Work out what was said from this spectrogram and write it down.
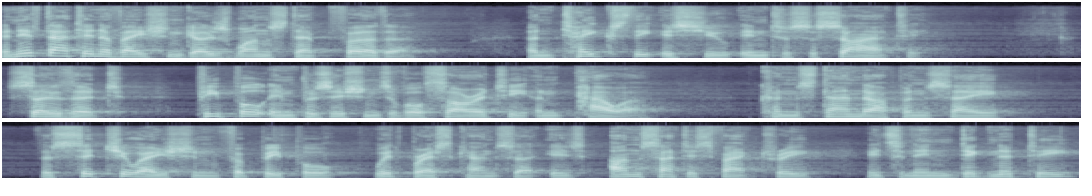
And if that innovation goes one step further and takes the issue into society, so that people in positions of authority and power can stand up and say the situation for people with breast cancer is unsatisfactory, it's an indignity,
